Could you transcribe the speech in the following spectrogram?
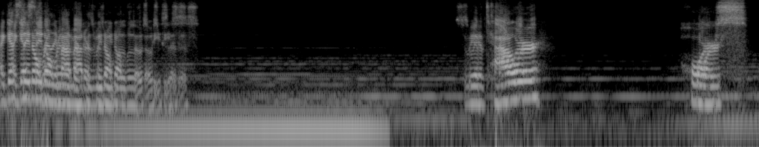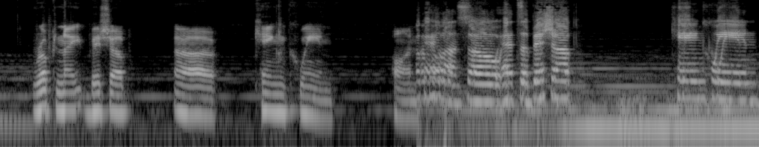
I guess, they, don't really matter because we don't move those pieces. So we have tower, horse. Rook, knight, bishop, uh, king, queen, pawn. Okay, hold on. So it's a bishop, king, queen.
